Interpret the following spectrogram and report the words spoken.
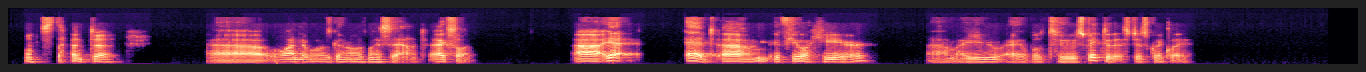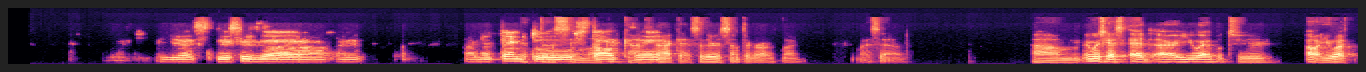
What's that? Uh, uh, wonder what was going on with my sound. Excellent. Uh, yeah, Ed, um, if you're here, um, are you able to speak to this just quickly? Yes, this is uh, an, an attempt to start. like I can't. uh, Okay, so there is something wrong with my my sound. Um, in which case, Ed, are you able to? Oh, you are.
